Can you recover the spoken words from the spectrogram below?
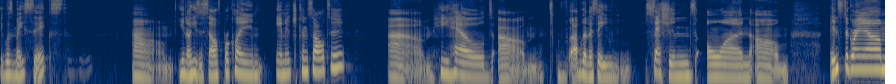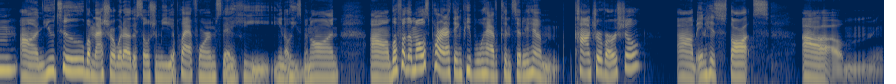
It was May 6th. Um, you know, he's a self-proclaimed image consultant. Um, he held um I'm gonna say sessions on um Instagram, on YouTube. I'm not sure what other social media platforms that he, you know, he's been on. Um, but for the most part, I think people have considered him controversial um, in his thoughts. Um,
